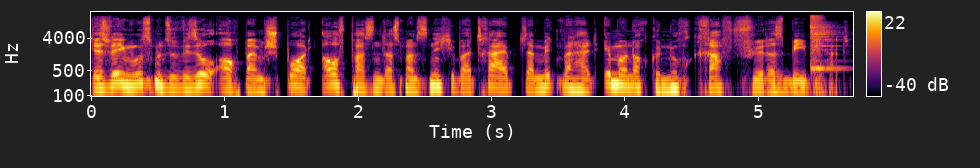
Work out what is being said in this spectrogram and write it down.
Deswegen muss man sowieso auch beim Sport aufpassen, dass man es nicht übertreibt, damit man halt immer noch genug Kraft für das Baby hat.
